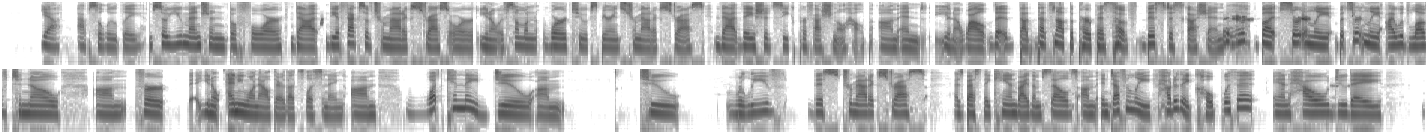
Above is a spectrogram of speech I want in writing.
Yeah, absolutely. So you mentioned before that the effects of traumatic stress or, you know, if someone were to experience traumatic stress, that they should seek professional help. Um, and, you know, while th- that that's not the purpose of this discussion, mm-hmm. but certainly, but certainly I would love to know um, for you know anyone out there that's listening um, what can they do um, to relieve this traumatic stress as best they can by themselves um, and definitely how do they cope with it and how do they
